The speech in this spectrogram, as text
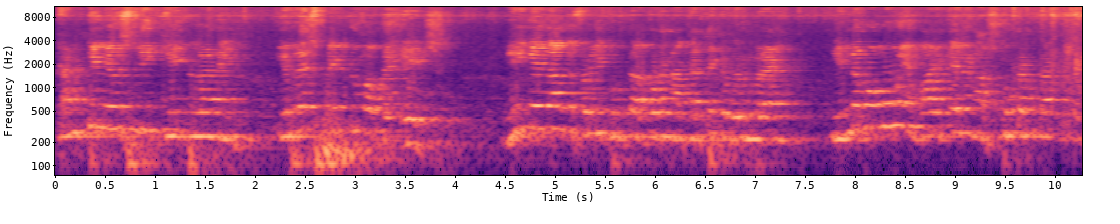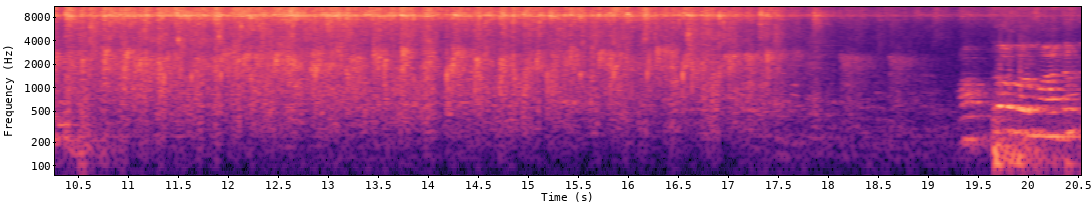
continuously keep learning Irrespective of the age. நீங்க ஏதாவது சொல்லி கொடுத்தா கூட நான் கத்துக்க விரும்புறேன். இன்னமும் என் வாழ்க்கையில நான் ஸ்டூடெண்ட் தான் அக்டோபர் மாதம்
